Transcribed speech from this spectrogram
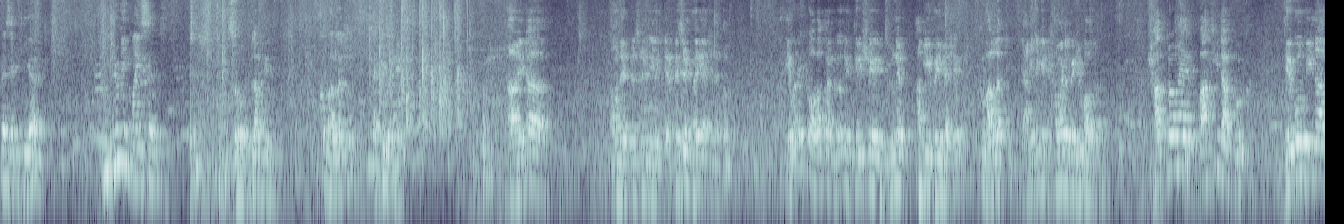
present here, including myself, So lovely. খুব ভালো লাগলো থ্যাংক ইউ ভেরি মাচ আর এটা আমাদের প্রেসিডেন্ট প্রেসিডেন্ট হয়ে গেছেন এখন এবারে একটু অবাক লাগল যে তিরিশে জুনের আগেই হয়ে গেছে। খুব ভালো লাগছে যে আগে থেকে সময়টা বেশি পাওয়া যাবে। সাতরঙের পাখি ডাকুক দেববীণার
